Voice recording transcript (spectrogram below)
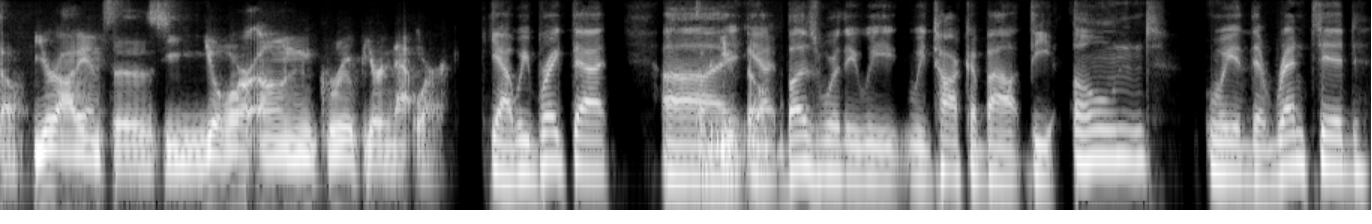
So your audience is your own group, your network yeah, we break that. Uh, yeah, buzzworthy. We we talk about the owned, we the rented,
